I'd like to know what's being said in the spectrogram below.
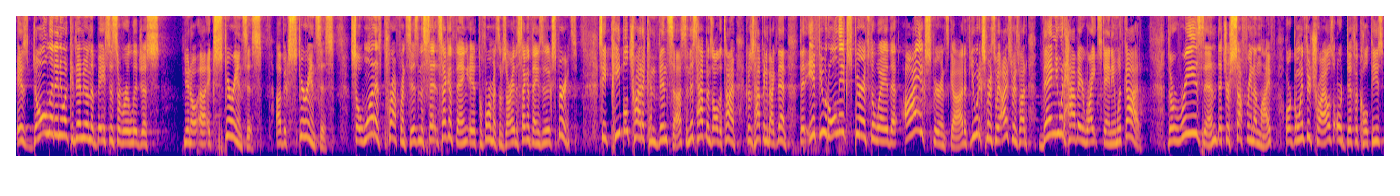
is don't let anyone condemn you on the basis of religious, you know, uh, experiences of experiences. So one is preferences, and the se- second thing is performance. I'm sorry, and the second thing is experience. See, people try to convince us, and this happens all the time because it's happening back then, that if you would only experience the way that I experience God, if you would experience the way I experience God, then you would have a right standing with God. The reason that you're suffering in life or going through trials or difficulties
